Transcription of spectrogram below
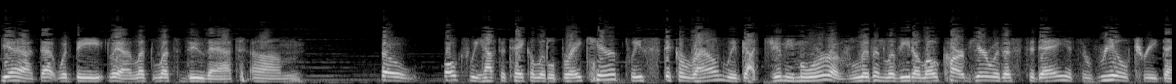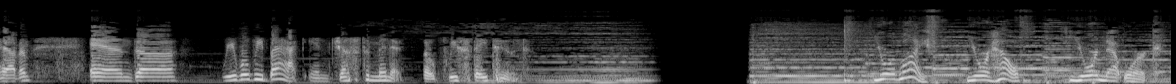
Yeah, that would be yeah. Let let's do that. Um, so, folks, we have to take a little break here. Please stick around. We've got Jimmy Moore of Livin' La Vida Low Carb here with us today. It's a real treat to have him, and uh, we will be back in just a minute. So please stay tuned. Your life, your health, your network.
